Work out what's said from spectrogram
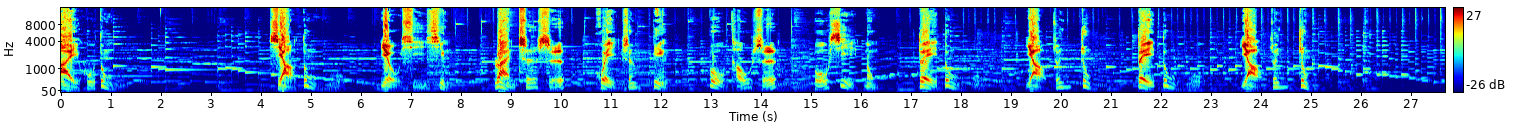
爱护动物。小动物有习性乱吃食会生病不投食不戏弄对动物要尊重对动物要尊重。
